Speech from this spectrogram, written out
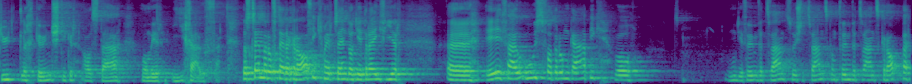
deutlich günstiger als der, den wir einkaufen. Das sehen wir auf dieser Grafik. Wir sehen hier die drei, vier äh, EV aus von der Umgebung, die um die 25, zwischen 20 und 25 Rappen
